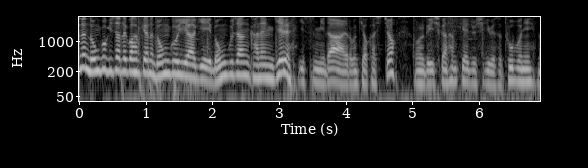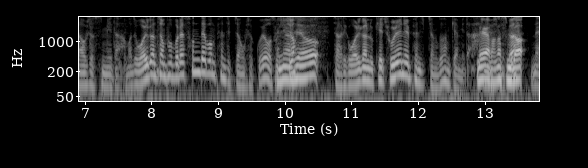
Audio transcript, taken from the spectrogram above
수요일에는 농구 기자들과 함께하는 농구 이야기, 농구장 가는 길 있습니다. 여러분 기억하시죠? 오늘도 이 시간 함께 해 주시기 위해서 두 분이 나오셨습니다. 먼저 월간 점프볼의 손대범 편집장 오셨고요. 어서 오십시오. 안녕하세요. 자 그리고 월간 루키의 조현일 편집장도 함께합니다. 네, 반갑습니다. 네.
